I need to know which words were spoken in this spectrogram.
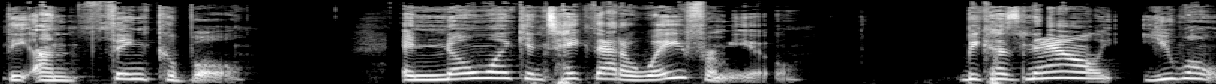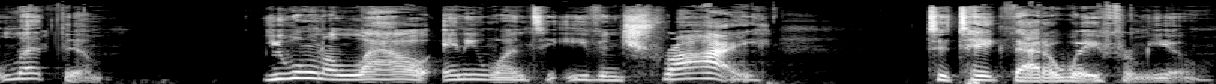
the unthinkable. And no one can take that away from you because now you won't let them. You won't allow anyone to even try to take that away from you.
